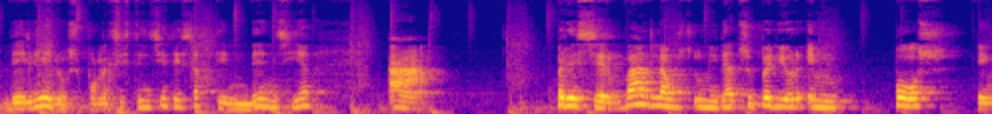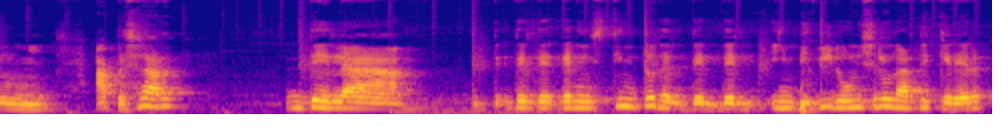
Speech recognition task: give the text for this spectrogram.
del Eros, por la existencia de esa tendencia a preservar la unidad superior en pos, en, a pesar de la, del instinto del, del individuo unicelular de querer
